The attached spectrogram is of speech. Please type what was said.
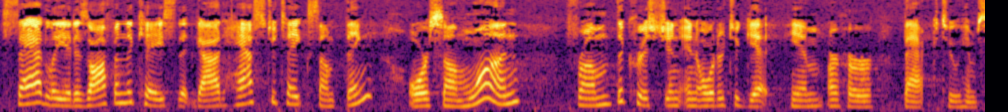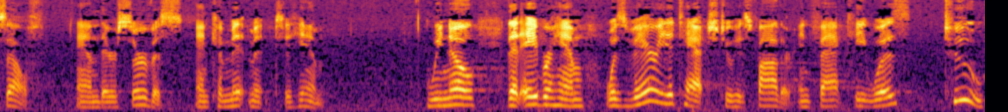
Sadly, it is often the case that God has to take something or someone from the Christian in order to get him or her back to himself and their service and commitment to him. We know that Abraham was very attached to his father. In fact, he was too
